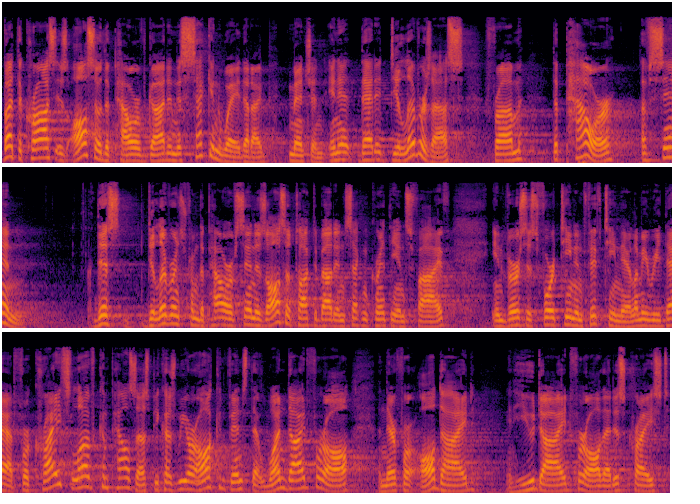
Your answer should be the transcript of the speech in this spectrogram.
But the cross is also the power of God in the second way that I mentioned, in it that it delivers us from the power of sin. This deliverance from the power of sin is also talked about in 2 Corinthians 5 in verses 14 and 15 there. Let me read that. For Christ's love compels us because we are all convinced that one died for all, and therefore all died, and he who died for all, that is Christ,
